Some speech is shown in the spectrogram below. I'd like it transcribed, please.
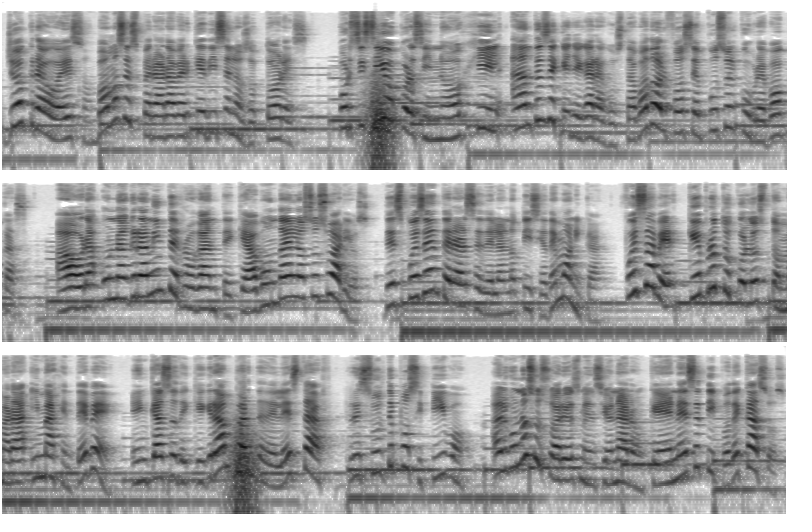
Yo creo eso. Vamos a esperar a ver qué dicen los doctores. Por si sí o por si no, Gil, antes de que llegara Gustavo Adolfo, se puso el cubrebocas. Ahora, una gran interrogante que abunda en los usuarios, después de enterarse de la noticia de Mónica, fue saber qué protocolos tomará Imagen TV en caso de que gran parte del staff resulte positivo. Algunos usuarios mencionaron que en ese tipo de casos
